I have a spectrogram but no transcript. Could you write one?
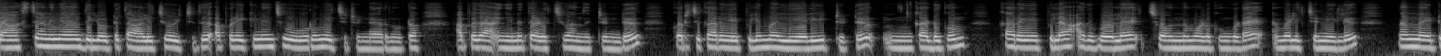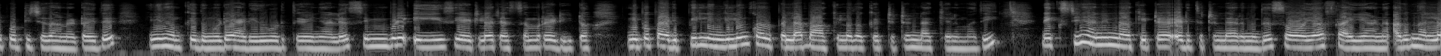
ലാസ്റ്റാണ് ഞാൻ ഇതിലോട്ട് താളിച്ച് ഒഴിച്ചത്. അപ്പോഴേക്കും ഞാൻ ചോറും വെച്ചിട്ടുണ്ടായിരുന്നു കേട്ടോ അപ്പോൾ ഇതാ ഇങ്ങനെ തിളച്ച് വന്നിട്ടുണ്ട്. കുറച്ച് കറിവേപ്പിലയും മല്ലിയിലയും ഇട്ടിട്ട് കടുകും കറിവേപ്പില അതുപോലെ ചുവന്ന മുളകും കൂടെ വെളിച്ചെണ്ണയിൽ നന്നായിട്ട് പൊട്ടിച്ചതാണ് കേട്ടോ ഇത്. ഇനി നമുക്ക് ഇതും കൂടി ആഡ് ചെയ്ത് കൊടുത്തു കഴിഞ്ഞാൽ സിമ്പിൾ ഈസി ആയിട്ടുള്ള രസം റെഡി കേട്ടോ ഇനിയിപ്പോൾ പരിപ്പില്ലെങ്കിലും കുഴപ്പമില്ല ബാക്കിയുള്ളതൊക്കെ ഇട്ടിട്ട് ഉണ്ടാക്കിയാലും മതി. നെക്സ്റ്റ് ഞാൻ ഉണ്ടാക്കിയിട്ട് എടുത്തിട്ടുണ്ടായിരുന്നത് സോയ ഫ്രൈ ആണ്. അതും നല്ല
